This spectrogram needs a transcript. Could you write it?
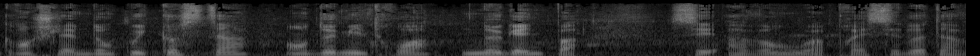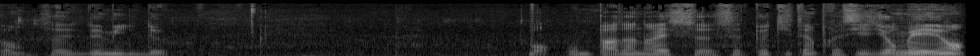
grand chelem. Donc oui, Costa en 2003 ne gagne pas. C'est avant ou après? C'est doit être avant, ça doit être 2002. Bon, vous me pardonnerez cette petite imprécision, mais non.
